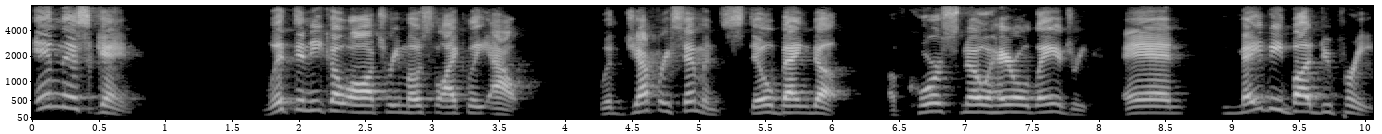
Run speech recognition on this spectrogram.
in this game, with Denico Autry most likely out, with Jeffrey Simmons still banged up, of course, no Harold Landry, and maybe Bud Dupree.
